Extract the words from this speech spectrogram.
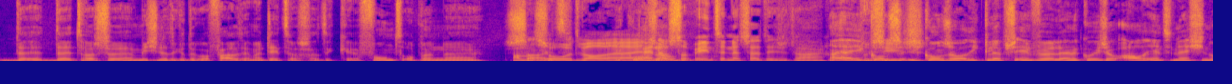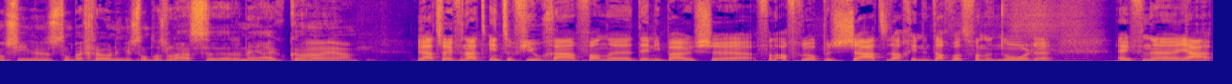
de, dit was eh, misschien dat ik het ook wel fout heb, maar dit was wat ik eh, vond op een eh Anders site. hoort het wel... eh, En zo- als het op internet staat, is het waar. Nou ja, je kon, je kon zo al die clubs invullen en dan kon je zo alle internationals zien. En er stond bij Groningen stond als laatste René Eikelkamp. Oh ja. Laten we even naar het interview gaan van eh, Danny Buis eh, van afgelopen zaterdag in het Dagblad van het Noorden. Even, eh, ja,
